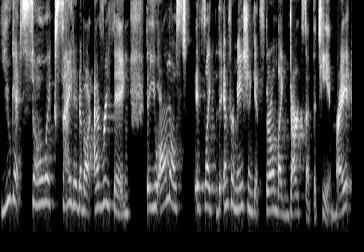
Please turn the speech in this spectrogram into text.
you get so excited about everything that you almost, it's like the information gets thrown like darts at the team, right?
